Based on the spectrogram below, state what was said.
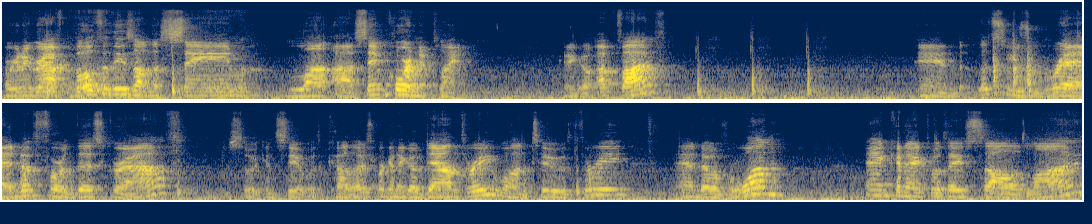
We're going to graph both of these on the same, uh, same coordinate plane. Going to go up 5. And let's use red for this graph so we can see it with colors. We're going to go down 3, 1, 2, 3, and over 1, and connect with a solid line.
